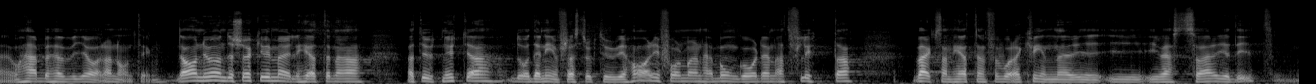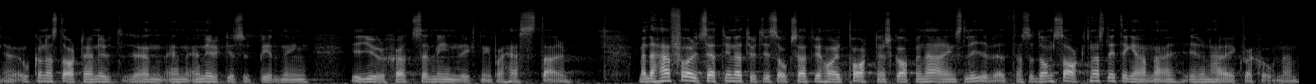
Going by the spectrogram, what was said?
Eh, och här behöver vi göra någonting. Ja, nu undersöker vi möjligheterna att utnyttja då den infrastruktur vi har i form av den här bondgården, att flytta verksamheten för våra kvinnor i, i, i Västsverige dit eh, och kunna starta en, ut, en, en, en yrkesutbildning i djurskötsel med inriktning på hästar. Men det här förutsätter naturligtvis också att vi har ett partnerskap med näringslivet. Alltså de saknas lite grann i den här ekvationen.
